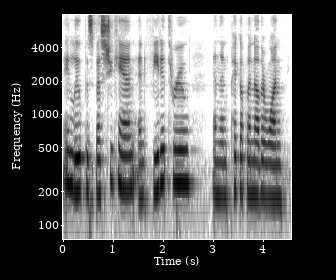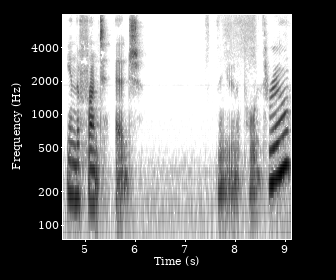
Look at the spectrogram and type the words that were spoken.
a loop as best you can and feed it through and then pick up another one in the front edge. Then you're going to pull it through.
